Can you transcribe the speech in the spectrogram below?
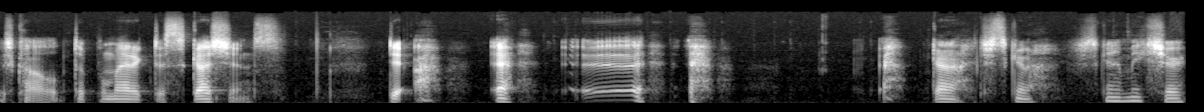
was called diplomatic discussions. Di- uh, uh, uh, gotta just gonna just gonna make sure.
